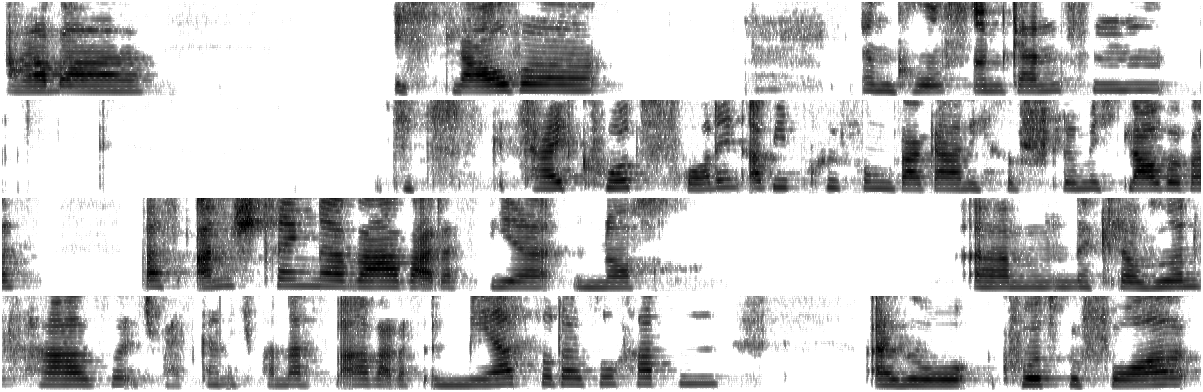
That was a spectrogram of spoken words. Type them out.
aber ich glaube, im Großen und Ganzen die Zeit kurz vor den Abi-Prüfungen war gar nicht so schlimm. Ich glaube, was, was anstrengender war, war, dass wir noch ähm, eine Klausurenphase, ich weiß gar nicht, wann das war, war das im März oder so hatten. Also kurz bevor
